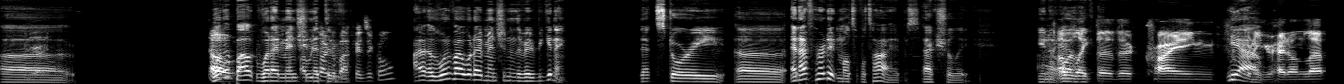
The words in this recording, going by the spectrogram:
Uh, what Oh, about what I mentioned at the about physical? I, what about what I mentioned in the very beginning? That story, uh, and I've heard it multiple times actually. You know, Oh, or like, like the the crying Yeah. putting your head on lap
